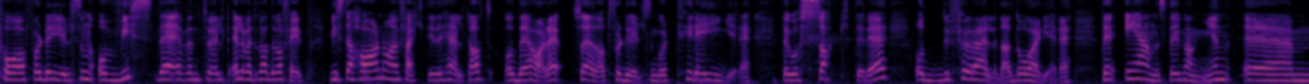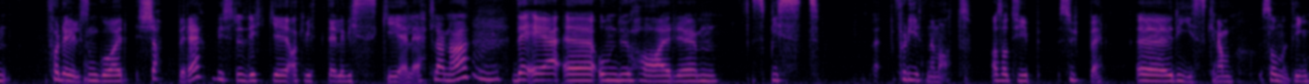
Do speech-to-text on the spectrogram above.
på fordøyelsen. Og hvis det eventuelt Eller vet du hva, det var feil. Hvis det har noen effekt i det hele tatt, og det har det, så er det at fordøyelsen går treigere. Det går saktere, og du føler deg dårligere. Den eneste gangen eh, fordøyelsen går kjappere hvis du drikker akevitt eller whisky eller et eller annet, det er eh, om du har eh, spist flytende mat. Altså typ suppe, eh, riskram, sånne ting.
